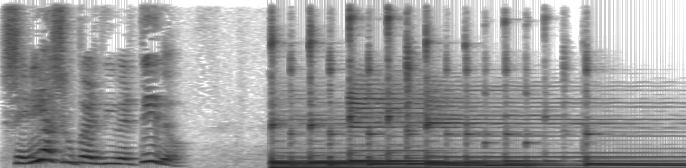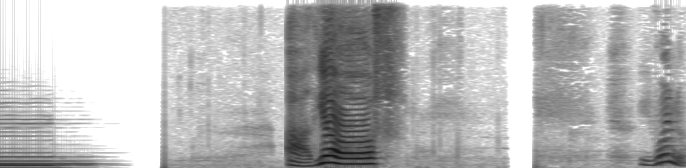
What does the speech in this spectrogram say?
Sería súper divertido. Adiós. Y bueno,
